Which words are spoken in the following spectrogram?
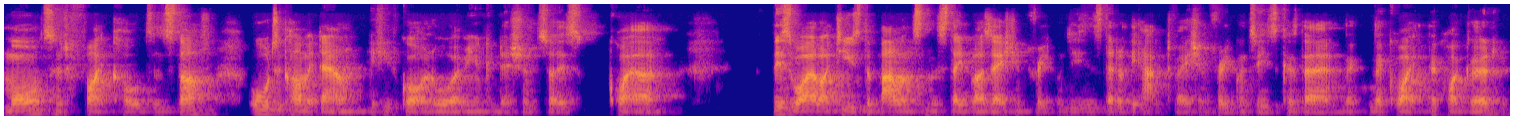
more, so to fight colds and stuff, or to calm it down if you've got an autoimmune condition. So it's quite a, this is why I like to use the balance and the stabilization frequencies instead of the activation frequencies, because they're, they're, they're quite, they're quite good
